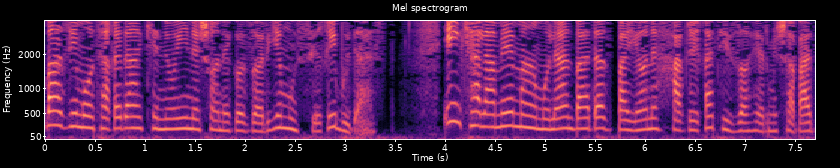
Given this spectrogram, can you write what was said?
و از این معتقدند که نوعی نشانگذاری موسیقی بوده است. این کلمه معمولا بعد از بیان حقیقتی ظاهر می شود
